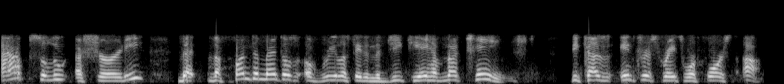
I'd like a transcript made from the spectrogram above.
absolute assurity that the fundamentals of real estate in the GTA have not changed because interest rates were forced up.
